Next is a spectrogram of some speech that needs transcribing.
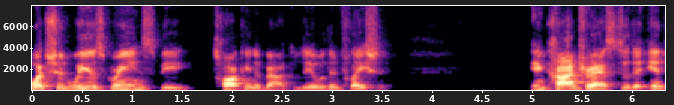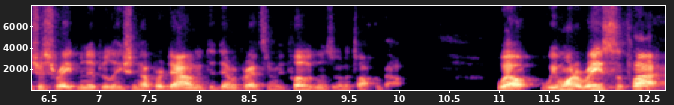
what should we as Greens be talking about to deal with inflation? In contrast to the interest rate manipulation up or down that the Democrats and Republicans are going to talk about. Well, we want to raise supply.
